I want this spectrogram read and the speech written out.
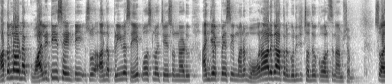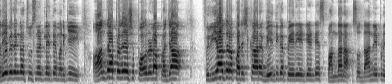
అతనిలో ఉన్న క్వాలిటీస్ ఏంటి? సో అంత ప్రీవియస్ ఏ పోస్ట్లో చేస్తున్నాడు? అని చెప్పేసి మనం ఓవరాల్గా అతని గురించి చదువుకోవాల్సిన అంశం. సో అదేవిధంగా చూసినట్లయితే మనకి ఆంధ్రప్రదేశ్ పౌరుల ప్రజా ఫిర్యాదుల పరిష్కార వేదిక పేరు ఏంటి అంటే స్పందన. సో దాన్ని ఇప్పుడు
